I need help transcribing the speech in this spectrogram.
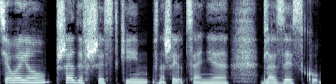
działają przede wszystkim w naszej ocenie dla zysku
